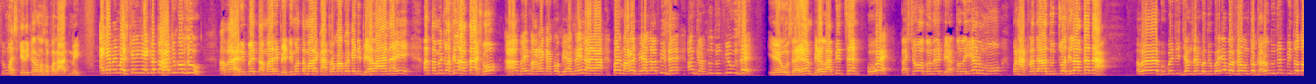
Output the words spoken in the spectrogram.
શું મશ્કરી કરો છો ભલા આદમી? અલ્યા ભાઈ મશ્કરી નહીં કરતો હાજુ કહું છું. હવે હરીભાઈ તમારી પેઢીમાં તમારા કાતરો કાકો કદી બે લાયા નહીં. અને તમે ચોથી લાવતા હશો? હા ભાઈ મારા કાકો બે નહીં લાયા પણ મારે બે લાંબી છે અને ઘરનું દૂધ પીવું છે. એવું છે એમ? બે લાંબી જ છે ને? ઓવે. કશો તો નહીં બે તો લઈ આલું હું પણ આટલા દાડા દૂધ ચોથી લાવતા હતા. હવે ભૂપેજી જેમ એમ બધું બરાબર છે આમ તો ઘરો દૂધ જ પીતો તો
